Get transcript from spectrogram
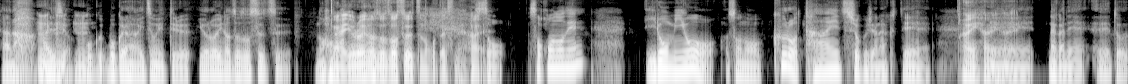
あの、うんあれですよ、うんうん僕。僕らがいつも言ってる鎧の ZOZO スーツの、はい。鎧の ZOZO スーツのことですね。はい。そう。そこのね、色味を、その黒単一色じゃなくて、はいはいはい。えーなんかね、えっ、と、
